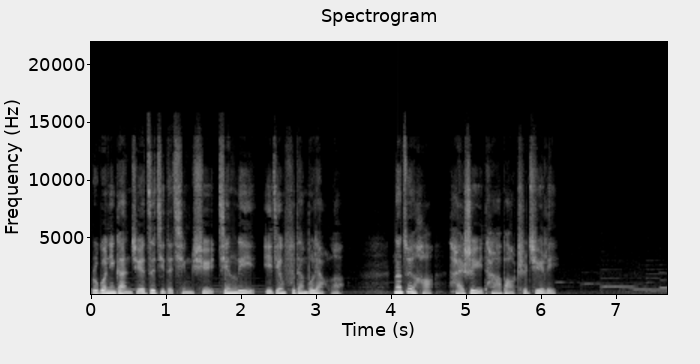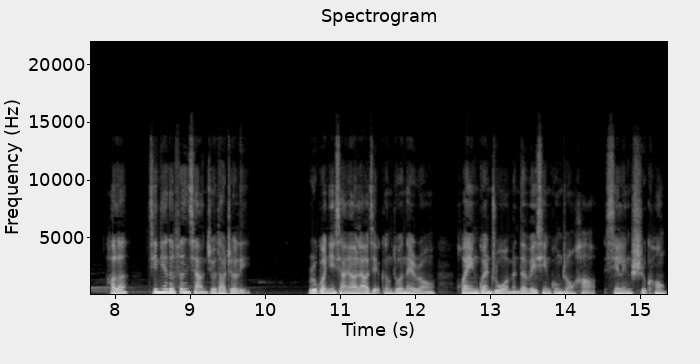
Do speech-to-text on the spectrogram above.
如果你感觉自己的情绪、精力已经负担不了了，那最好还是与他保持距离。好了，今天的分享就到这里。如果你想要了解更多内容，欢迎关注我们的微信公众号“心灵时空”，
